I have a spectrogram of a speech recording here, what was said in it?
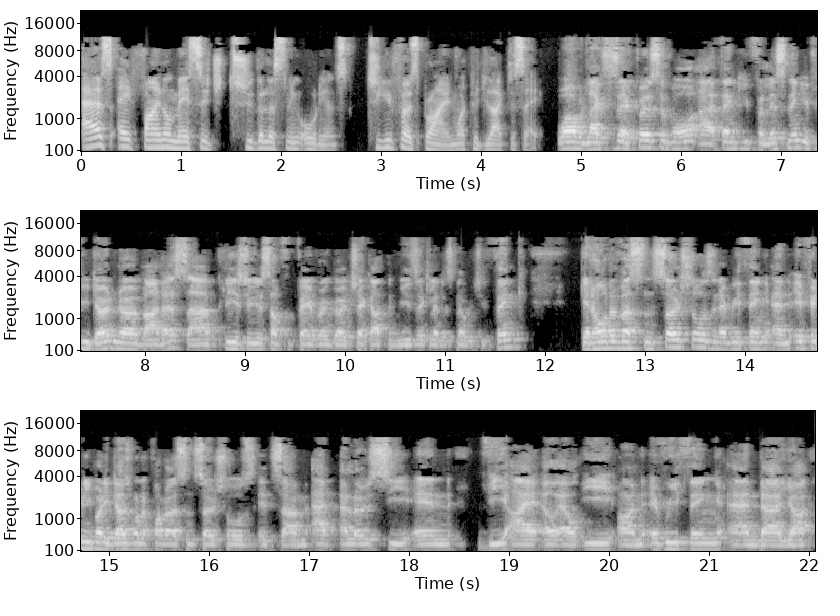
as a final message to the listening audience, to you first, Brian, what would you like to say? Well, I would like to say, first of all, uh, thank you for listening. If you don't know about us, uh, please do yourself a favor and go check out the music. Let us know what you think get hold of us on socials and everything. And if anybody does want to follow us on socials, it's um, at L O C N V I L L E on everything. And uh, yeah,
